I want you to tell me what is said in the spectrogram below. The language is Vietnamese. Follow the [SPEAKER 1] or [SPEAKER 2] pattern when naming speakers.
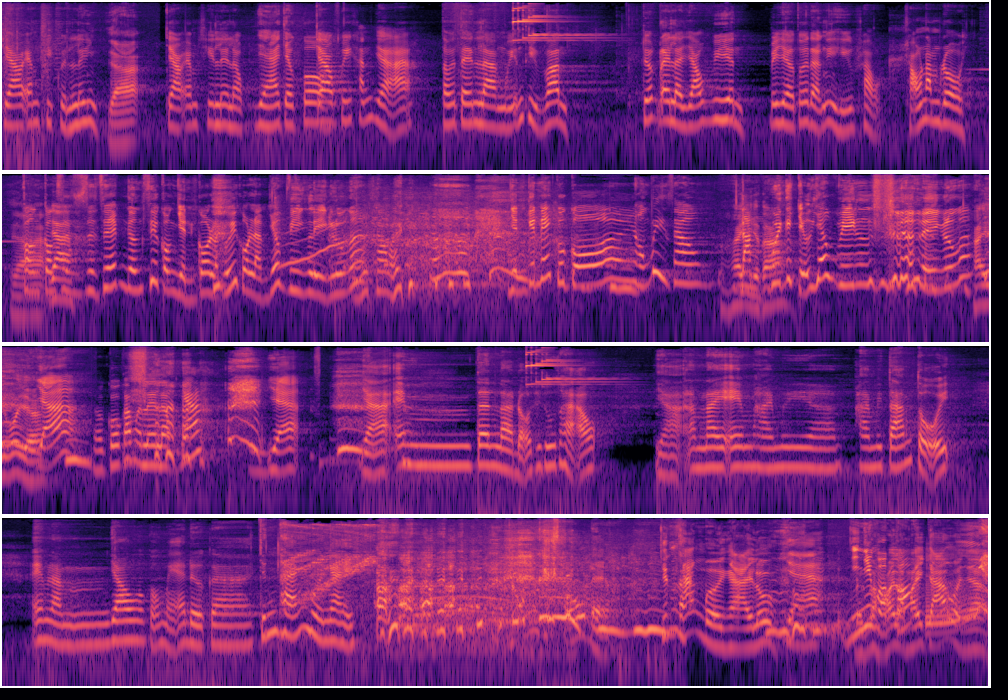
[SPEAKER 1] chào MC Quyền Linh.
[SPEAKER 2] Dạ.
[SPEAKER 1] Chào MC Lê Lộc.
[SPEAKER 3] Dạ chào cô.
[SPEAKER 1] Chào quý khán giả. Tôi tên là Nguyễn Thị Vân. Trước đây là giáo viên bây giờ tôi đã nghỉ hưu 6, 6 năm rồi.
[SPEAKER 2] Dạ.
[SPEAKER 3] Con con
[SPEAKER 1] Dạ.
[SPEAKER 3] xin, xin phép ngân xíu con nhìn cô là quý cô làm giáo viên liền luôn á.
[SPEAKER 1] Ủa, sao vậy?
[SPEAKER 3] Nhìn cái nét của cô á không biết sao.
[SPEAKER 2] Hay
[SPEAKER 3] đặt nguyên cái chữ giáo viên liền luôn á.
[SPEAKER 2] Hay quá vậy.
[SPEAKER 3] Dạ.
[SPEAKER 1] Rồi cô cảm ơn Lê Lộc nhé
[SPEAKER 3] dạ.
[SPEAKER 4] Dạ em tên là Đỗ Thị Thu Thảo. Dạ năm nay em 20, à, 28 tuổi Em làm dâu của mẹ được à, 9 tháng 10 ngày.
[SPEAKER 2] Đúng cái số đẹp. 9 tháng 10 ngày luôn.
[SPEAKER 4] Dạ.
[SPEAKER 2] Đừng
[SPEAKER 3] nhưng
[SPEAKER 2] có
[SPEAKER 3] mà
[SPEAKER 2] hỏi
[SPEAKER 3] có
[SPEAKER 2] là mấy cháu rồi nha.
